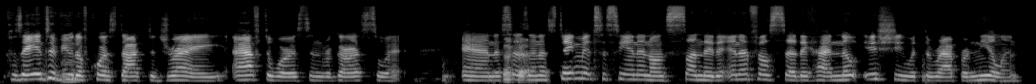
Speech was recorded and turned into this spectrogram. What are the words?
because they interviewed, mm-hmm. of course, Dr. Dre afterwards in regards to it. And it says in a statement to CNN on Sunday, the NFL said they had no issue with the rapper kneeling.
